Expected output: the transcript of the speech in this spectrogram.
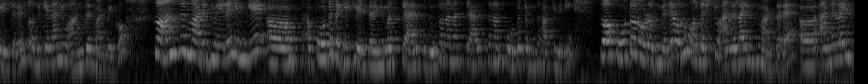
ಕೇಳ್ತಾರೆ. ಸೊ ಅದಕ್ಕೆಲ್ಲ ನೀವು ಆನ್ಸರ್ ಮಾಡಬೇಕು. ಸೊ ಆನ್ಸರ್ ಮಾಡಿದ ಮೇಲೆ ನಿಮಗೆ ಫೋಟೋ ತೆಗಿಯೋಕೆ ಹೇಳ್ತಾರೆ ನಿಮ್ಮ ಸ್ಕ್ಯಾಲ್ಪ್ದು ಸೊ ನನ್ನ ಸ್ಕ್ಯಾಲ್ಪ್ದು ನಾನು ಫೋಟೋ ತೆಗೆದು ಹಾಕಿದ್ದೀನಿ. ಸೊ ಆ ಫೋಟೋ ನೋಡಿದ್ಮೇಲೆ ಅವರು ಒಂದಷ್ಟು ಅನಲೈಸ್ ಮಾಡ್ತಾರೆ. ಅನಲೈಸ್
